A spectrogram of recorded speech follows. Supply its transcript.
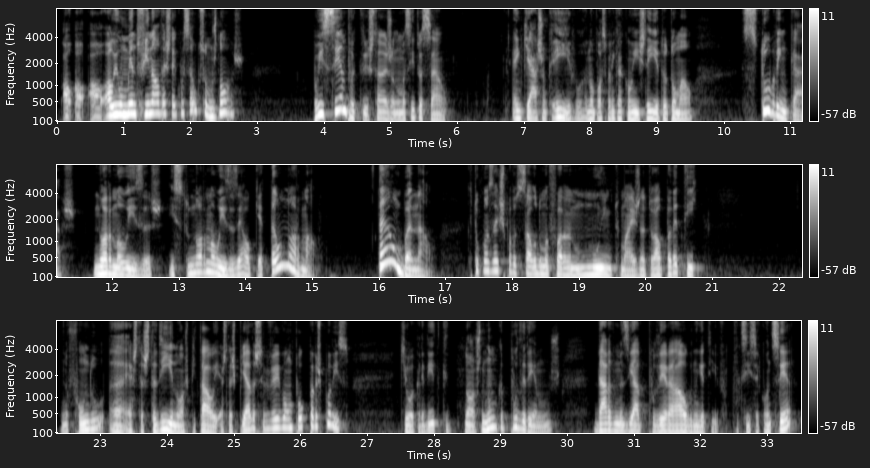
ao, ao, ao elemento final desta equação, que somos nós. Por isso, sempre que estejam numa situação em que acham que não posso brincar com isto, aí eu estou tão mal, se tu brincares, normalizas, e se tu normalizas é algo que é tão normal, tão banal, que tu consegues processá-lo de uma forma muito mais natural para ti. No fundo, esta estadia no hospital e estas piadas serviram um pouco para expor isso. Que eu acredito que nós nunca poderemos dar demasiado poder a algo negativo. Porque se isso acontecer,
